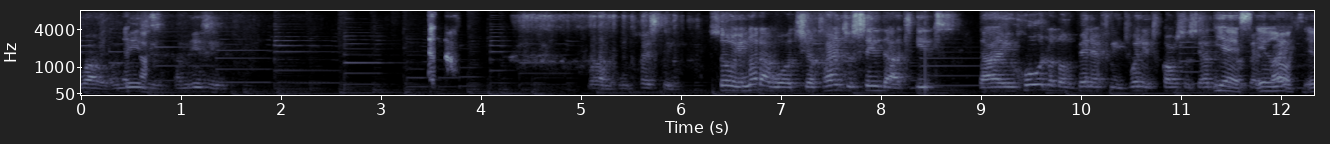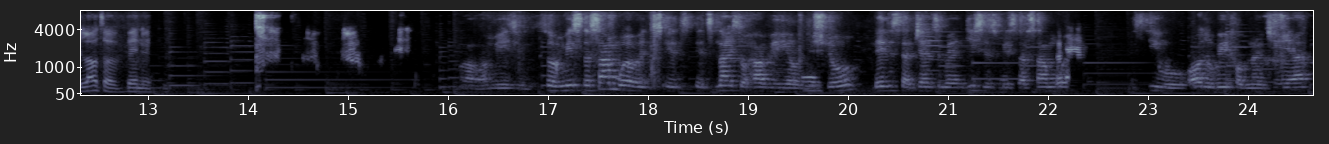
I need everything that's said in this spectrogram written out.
Wow, amazing, amazing. Wow, interesting. So, in other words, you're trying to say that it's there are a whole lot of benefits when it comes to self yes a lot a lot of benefit right? Wow, amazing. So, Mr. Samuel, it's it's it's nice to have you here on the show, ladies and gentlemen. This is Mr. Samuel, CEO, all the way from Nigeria.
